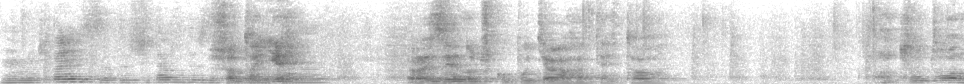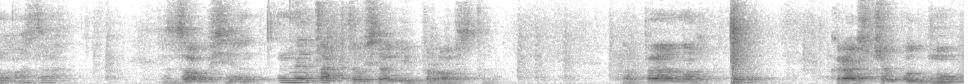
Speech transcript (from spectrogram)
Не матюкається, то ще так будеш Що то є? резиночку потягати, то тут воно зовсім не так то все і просто. Напевно, краще одну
